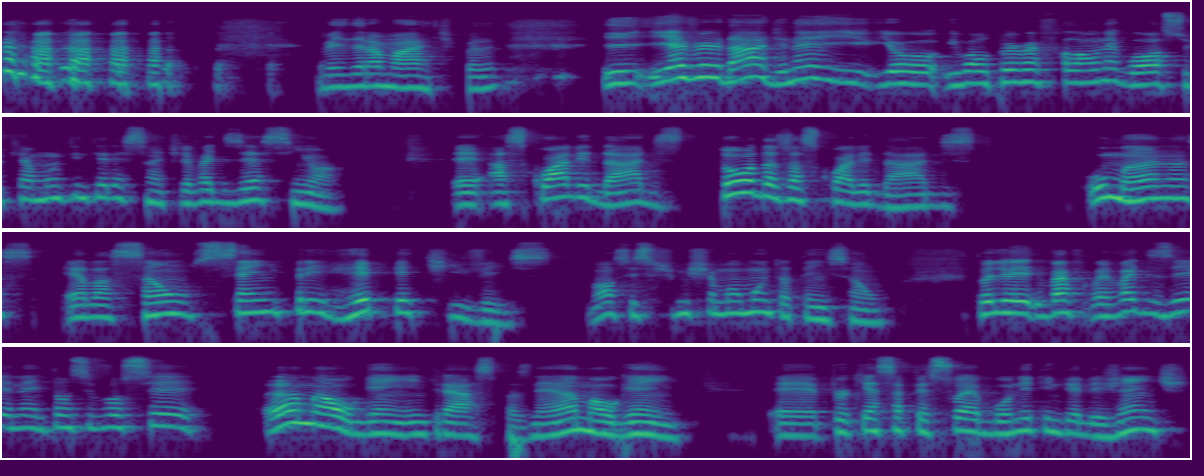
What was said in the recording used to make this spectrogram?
Bem dramático, né? E, e, é verdade, né? E, e, o, e o autor vai falar um negócio que é muito interessante. Ele vai dizer assim, ó, é, as qualidades, todas as qualidades humanas, elas são sempre repetíveis. Nossa, isso me chamou muito a atenção. Então ele vai, vai dizer, né? Então, se você ama alguém, entre aspas, né? Ama alguém é, porque essa pessoa é bonita e inteligente,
